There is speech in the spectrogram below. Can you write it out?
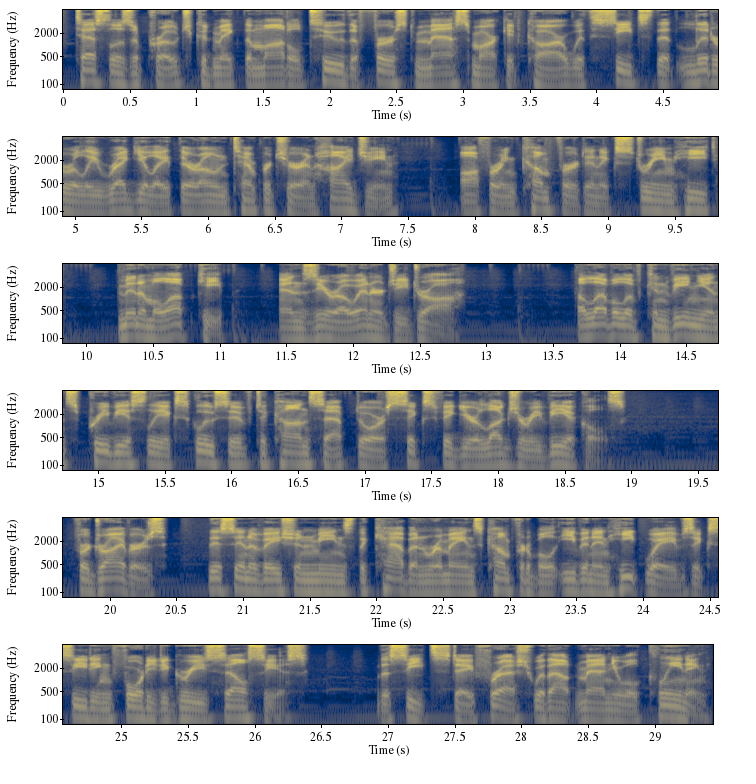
Tesla's approach could make the Model 2 the first mass-market car with seats that literally regulate their own temperature and hygiene, offering comfort in extreme heat, minimal upkeep, and zero energy draw. A level of convenience previously exclusive to concept or six-figure luxury vehicles. For drivers, this innovation means the cabin remains comfortable even in heat waves exceeding 40 degrees Celsius. The seats stay fresh without manual cleaning,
